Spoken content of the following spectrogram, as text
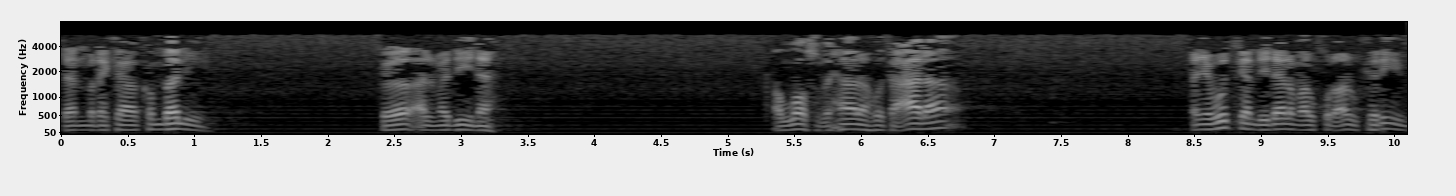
dan mereka kembali ke Al-Madinah Allah Subhanahu wa taala menyebutkan di dalam Al-Qur'an Al-Karim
